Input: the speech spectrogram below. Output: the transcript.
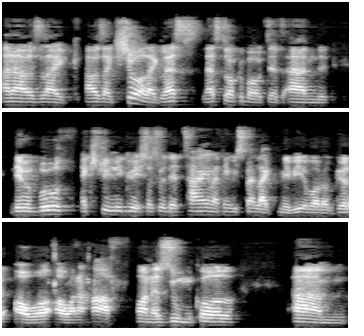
And I was like, I was like, sure, like let's, let's talk about it. And they were both extremely gracious with their time. I think we spent like maybe about a good hour, hour and a half on a Zoom call. Um,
